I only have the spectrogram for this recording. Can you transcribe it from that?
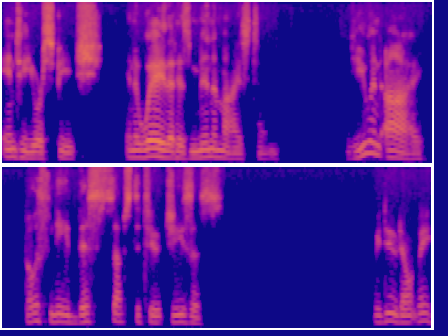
into your speech in a way that has minimized him. You and I both need this substitute, Jesus. We do, don't we?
